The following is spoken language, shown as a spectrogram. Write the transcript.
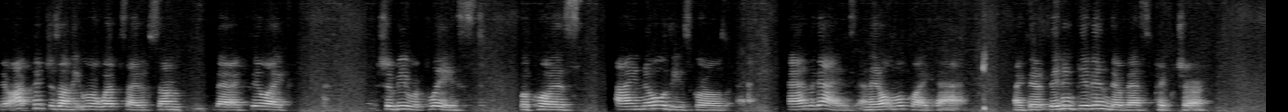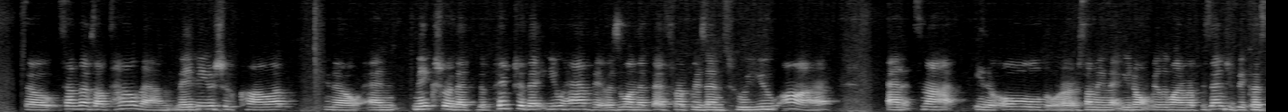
there are pictures on the URA website of some that I feel like should be replaced because I know these girls and the guys, and they don't look like that. Like they they didn't give in their best picture. So sometimes I'll tell them, maybe you should call up you know, and make sure that the picture that you have there is one that best represents who you are. And it's not either old or something that you don't really want to represent you because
